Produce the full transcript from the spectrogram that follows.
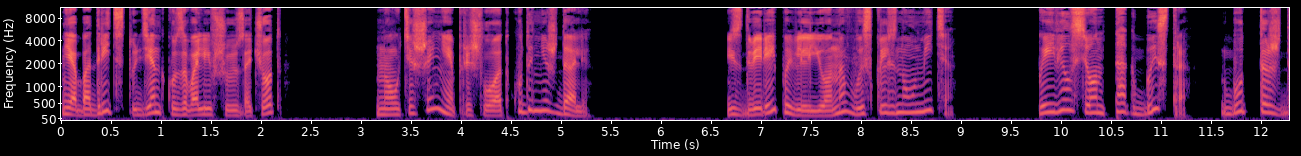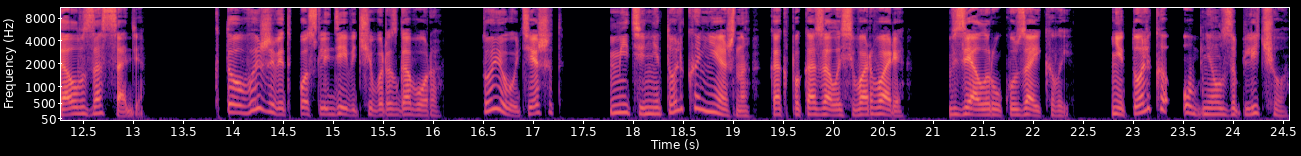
и ободрить студентку, завалившую зачет, но утешение пришло откуда не ждали. Из дверей павильона выскользнул Митя. Появился он так быстро, будто ждал в засаде. Кто выживет после девичьего разговора, то и утешит. Митя не только нежно, как показалось Варваре, взял руку Зайковой, не только обнял за плечо,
